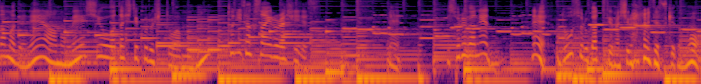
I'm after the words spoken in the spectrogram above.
様でねあの名刺を渡してくる人はもう本当にたくさんいるらしいです、ね、それがねねどうするかっていうのは知らないですけども。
